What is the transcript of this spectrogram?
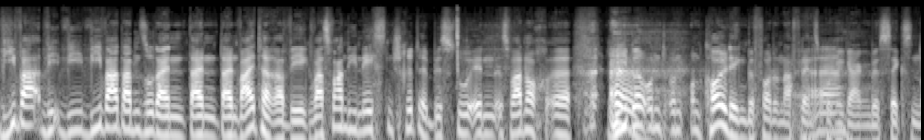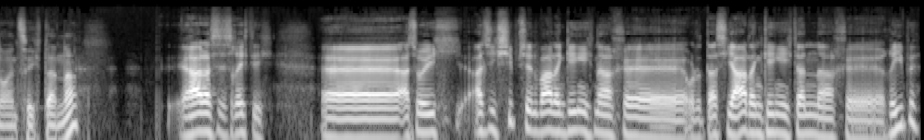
wie war, wie, wie, wie war dann so dein, dein, dein weiterer Weg? Was waren die nächsten Schritte? Bist du in, es war noch äh, Riebe und, und, und Kolding, bevor du nach Flensburg Ja. gegangen bist, 96 dann, ne? Ja, das ist richtig. Äh, also ich, als ich 17 war, dann ging ich nach, äh, oder das Jahr, dann ging ich dann nach äh, Riebe.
